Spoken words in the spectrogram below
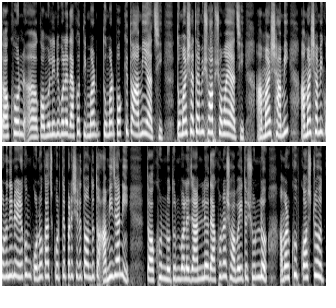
তখন কমলিনী বলে, দেখো, তোমার তোমার পক্ষে তো আমি আছি। তোমার সাথে আমি সব সময় আছি। আমার স্বামী আমার স্বামী কোনোদিনও এরকম কোনো কাজ করতে পারে, সেটা তো অন্তত আমি জানি। তখন নতুন বলে, জানলেও দেখো না, সবাই তো শুনলো। আমার খুব কষ্ট হচ্ছে।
